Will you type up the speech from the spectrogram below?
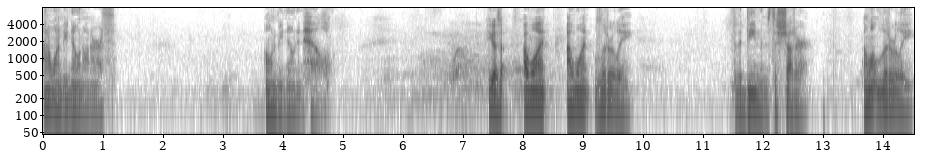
I don't want to be known on earth. I want to be known in hell. He goes, I want, I want literally for the demons to shudder. I want literally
